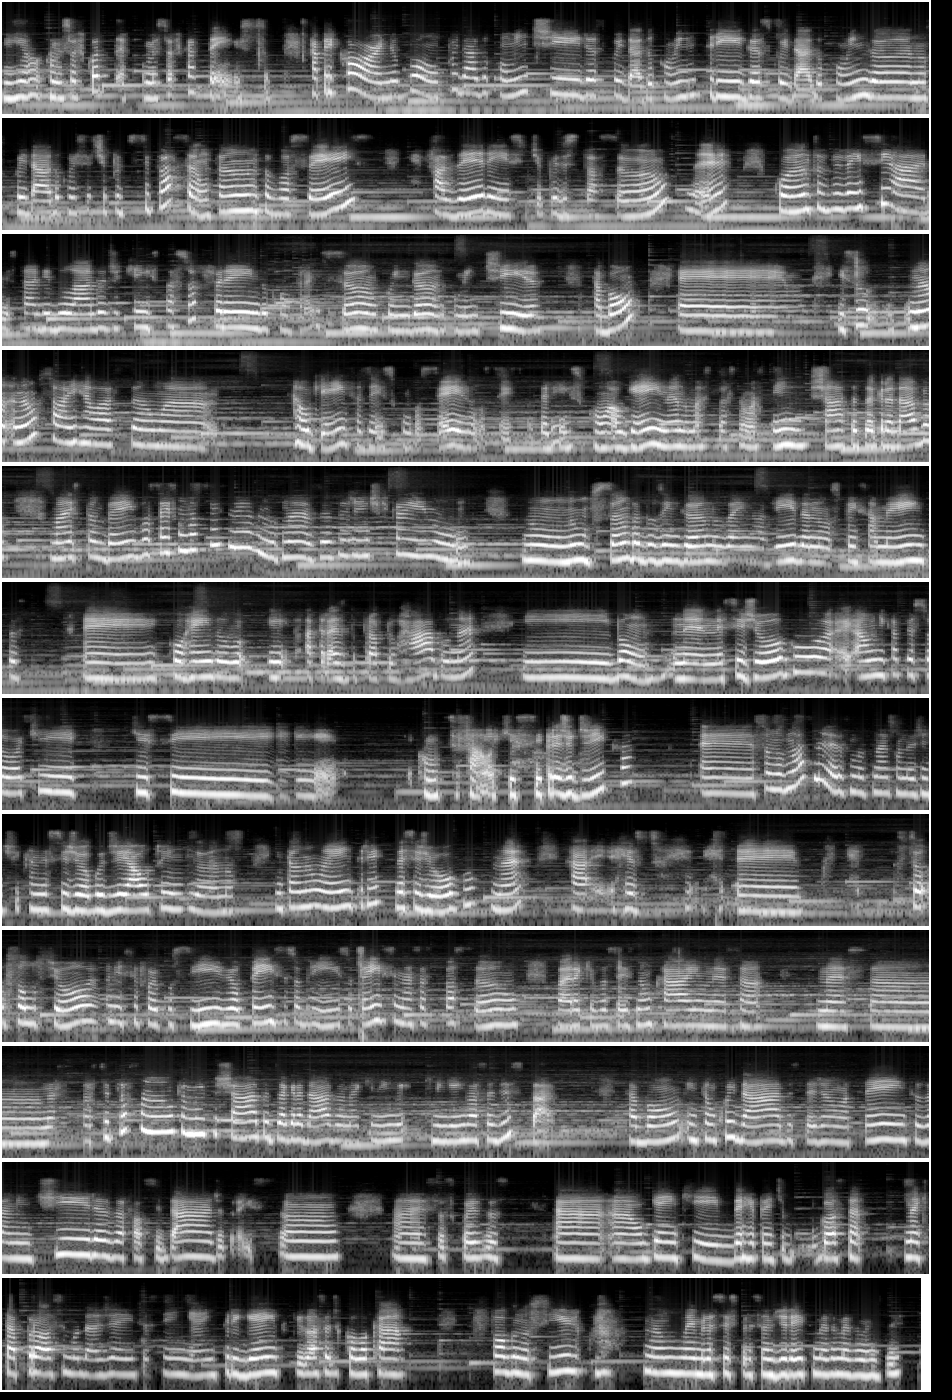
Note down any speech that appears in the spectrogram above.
E ó, começou a, ficar, começou a ficar tenso. Capricórnio, bom, cuidado com mentiras, cuidado com intrigas, cuidado com enganos, cuidado com esse tipo de situação. Tanto vocês fazerem esse tipo de situação, né? Quanto vivenciar, estar ali do lado de quem está sofrendo com traição, com engano, com mentira, tá bom? É, isso não, não só em relação a alguém fazer isso com vocês, ou vocês fazerem isso com alguém, né, numa situação assim, chata, desagradável, mas também vocês com vocês mesmos, né? Às vezes a gente fica aí num, num, num samba dos enganos aí na vida, nos pensamentos, é, correndo em, atrás do próprio rabo, né? E, bom, né, nesse jogo, a única pessoa que, que se como se fala, que se prejudica é, somos nós mesmos, né? Quando a gente fica nesse jogo de auto-engano. Então não entre nesse jogo, né? É, solucione se for possível, pense sobre isso, pense nessa situação para que vocês não caiam nessa nessa, nessa situação que é muito chata, desagradável, né? Que, ninguém, que ninguém gosta de estar. Tá bom? Então, cuidado, estejam atentos a mentiras, a falsidade, a traição, a essas coisas, a, a alguém que de repente gosta, né, que tá próximo da gente, assim, é intriguento, que gosta de colocar fogo no circo. Não lembro essa expressão direito, mas é mais ou menos isso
